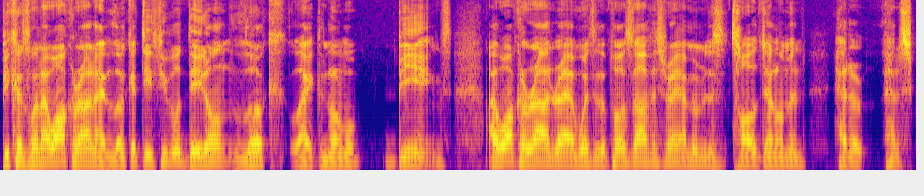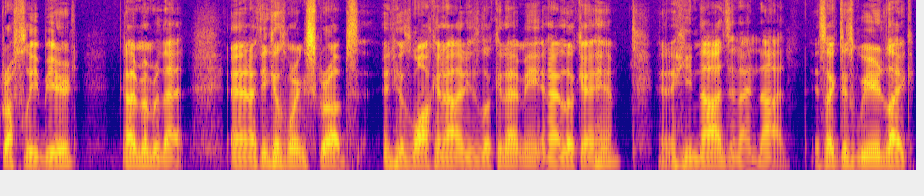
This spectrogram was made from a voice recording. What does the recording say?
because when I walk around, I look at these people. They don't look like normal beings. I walk around, right? I went to the post office, right? I remember this tall gentleman had a had a scruffy beard. I remember that, and I think he was wearing scrubs, and he was walking out, and he's looking at me, and I look at him, and he nods, and I nod. It's like this weird, like,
